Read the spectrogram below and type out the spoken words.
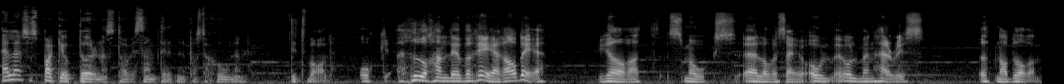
Eller så sparkar jag upp dörren och så tar vi samtidigt ner på stationen. Ditt val. Och hur han levererar det gör att Smokes, eller vad säger Oldman Harris öppnar dörren.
